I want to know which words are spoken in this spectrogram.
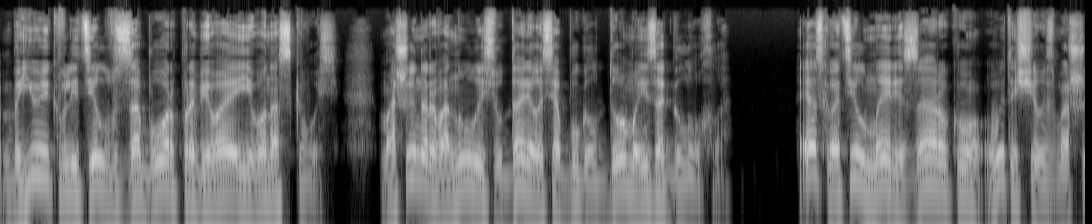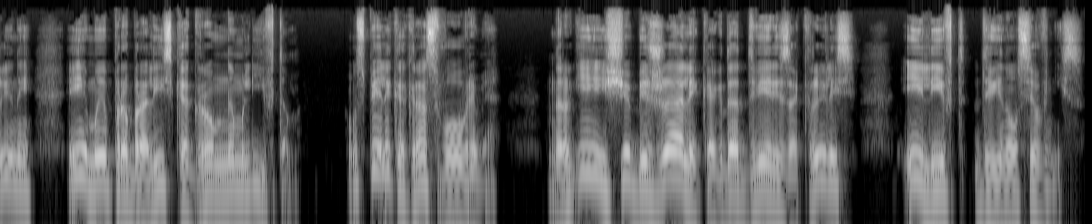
Бьюик влетел в забор, пробивая его насквозь. Машина рванулась, ударилась об угол дома и заглохла. Я схватил Мэри за руку, вытащил из машины, и мы пробрались к огромным лифтам. Успели как раз вовремя. Другие еще бежали, когда двери закрылись, и лифт двинулся вниз.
